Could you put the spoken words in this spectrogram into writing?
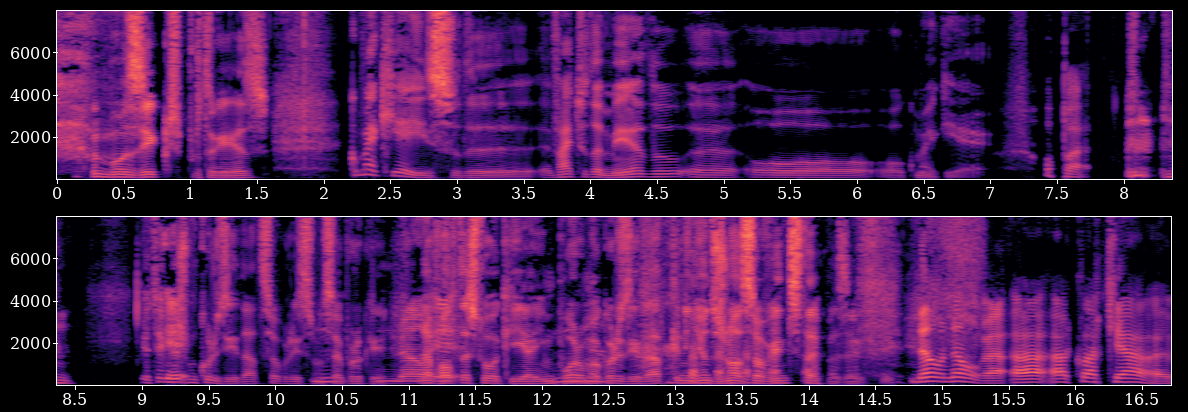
músicos portugueses como é que é isso de vai tudo a medo uh, ou, ou, como é que é? Opa. Eu tenho é... mesmo curiosidade sobre isso, não sei porquê. Não, Na volta é... estou aqui a impor não. uma curiosidade que nenhum dos nossos ouvintes tem, mas enfim. Não, não, há, há, claro que há.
